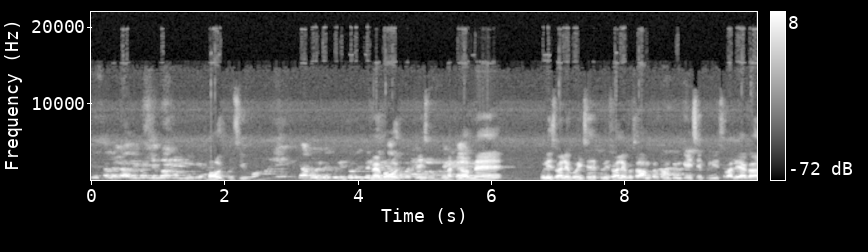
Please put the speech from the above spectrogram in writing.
कैसा लगा अभी बच्चे को आपको मिल गया बहुत खुशी हुआ। क्या बोल रहे पुलिस? चौबीस घंटे मैं बहुत मतलब मैं पुलिस वाले को इसे पुलिस वाले को सलाम करता हूँ क्योंकि ऐसे पुलिस वाले अगर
